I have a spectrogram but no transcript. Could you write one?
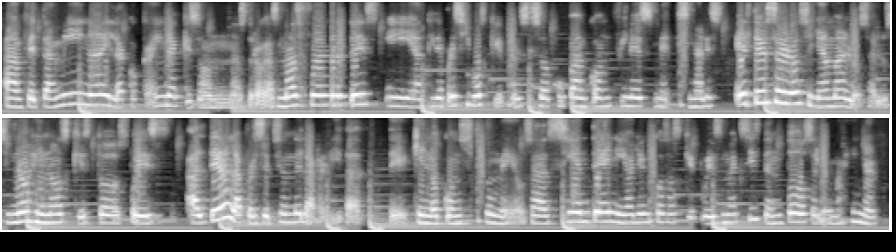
anfetamina y la cocaína, que son las drogas más fuertes, y antidepresivos que pues se ocupan con fines medicinales. El tercero se llama los alucinógenos, que estos pues alteran la percepción de la realidad de quien lo consume, o sea, sienten y oyen cosas que pues no existen, todos se lo imaginan.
